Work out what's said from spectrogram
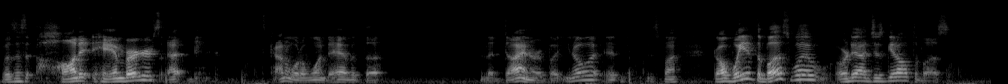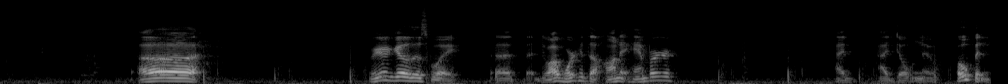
Was this haunted hamburgers? That, it's kind of what I wanted to have at the the diner, but you know what? It, it's fine. Do I wait at the bus? Well, or did I just get off the bus? Uh, we're gonna go this way. Uh, do I work at the haunted hamburger? I I don't know. Open.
